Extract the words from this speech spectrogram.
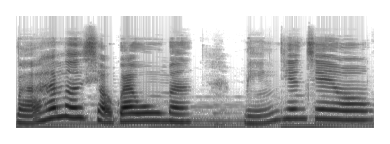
晚安了，小怪物们，明天见哦。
